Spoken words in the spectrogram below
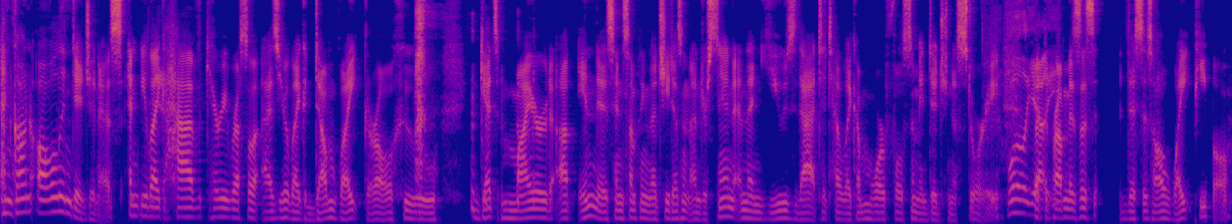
and gone all indigenous and be like, have Keri Russell as your like dumb white girl who gets mired up in this and something that she doesn't understand and then use that to tell like a more fulsome indigenous story. Well, yeah. but the problem is this this is all white people.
